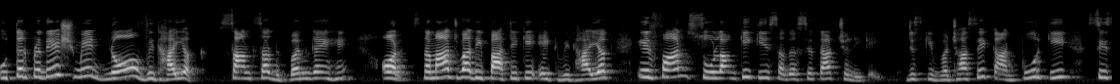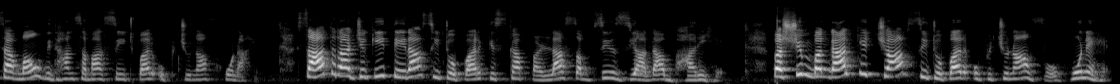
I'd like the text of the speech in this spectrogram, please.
उत्तर प्रदेश में नौ विधायक सांसद बन गए हैं और समाजवादी पार्टी के एक विधायक इरफान सोलंकी की सदस्यता चली गई, जिसकी वजह से कानपुर की सीसामऊ विधानसभा सीट पर उपचुनाव होना है। सात राज्य की तेरह सीटों पर किसका पड़ला सबसे ज़्यादा भारी है? पश्चिम बंगाल की चार सीटों पर उपचुनाव होने हैं।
